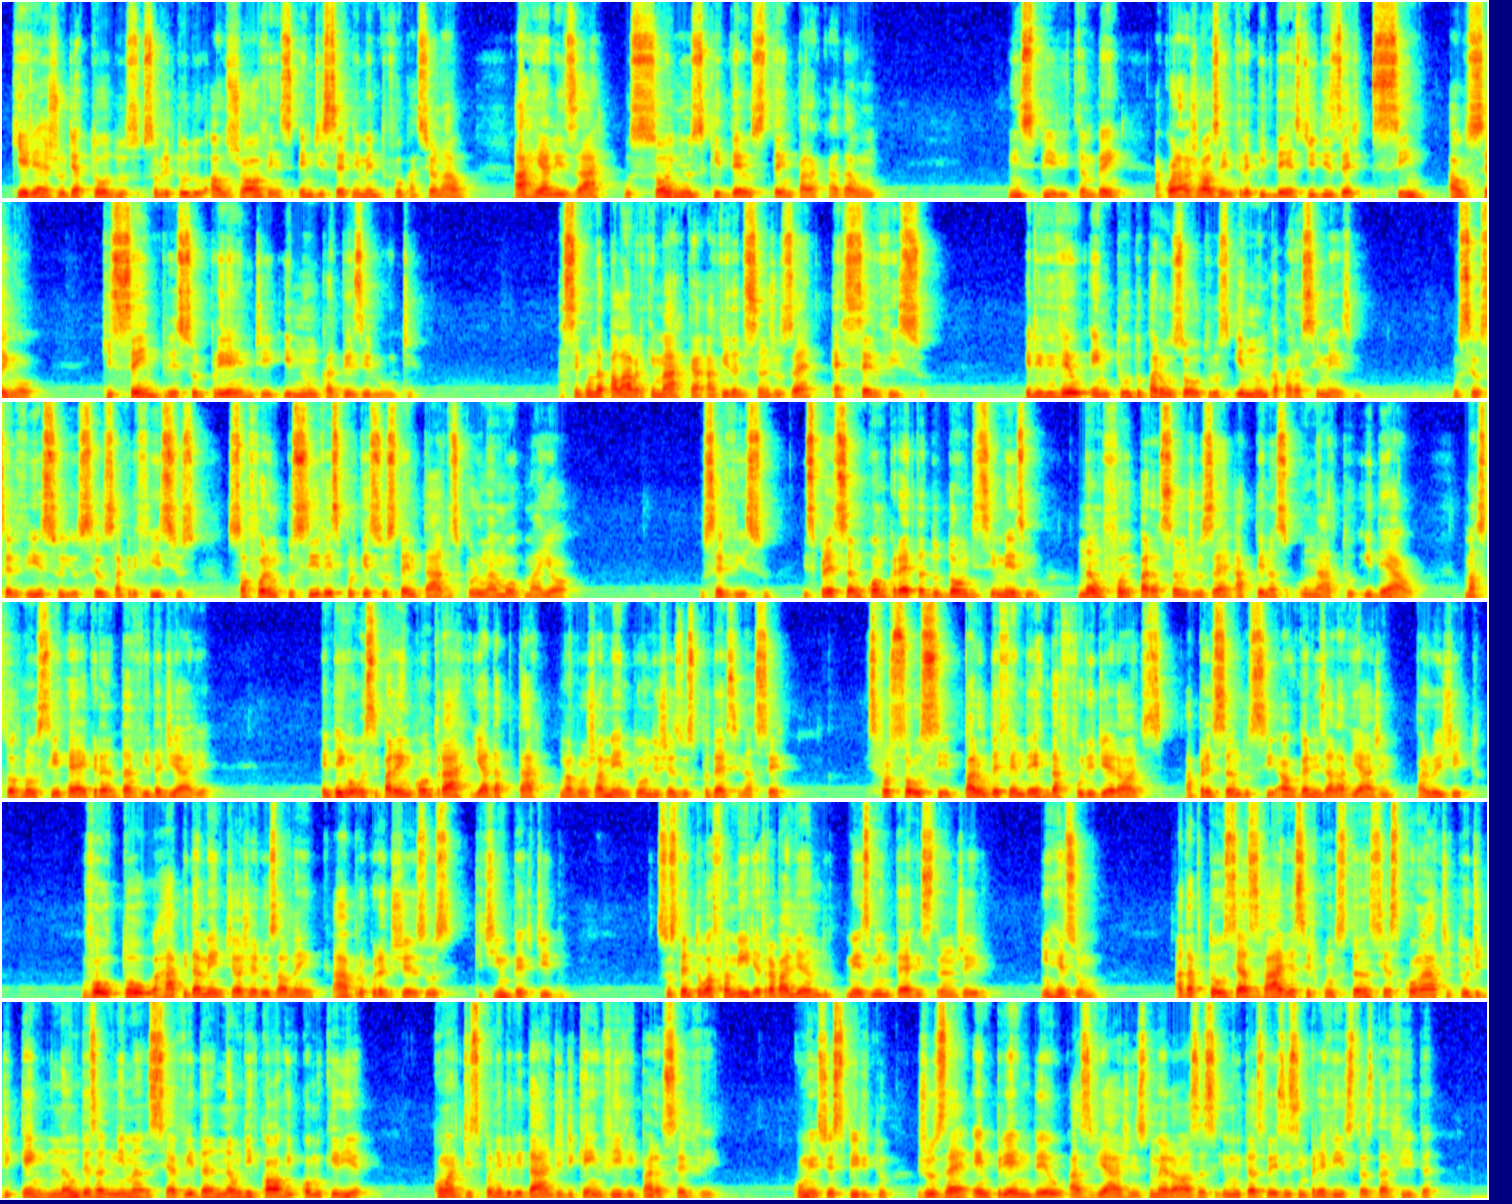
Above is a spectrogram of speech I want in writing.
que ele ajude a todos, sobretudo aos jovens em discernimento vocacional, a realizar os sonhos que Deus tem para cada um. Inspire também a corajosa intrepidez de dizer sim ao Senhor, que sempre surpreende e nunca desilude. A segunda palavra que marca a vida de São José é serviço. Ele viveu em tudo para os outros e nunca para si mesmo. O seu serviço e os seus sacrifícios só foram possíveis porque sustentados por um amor maior. O serviço, expressão concreta do dom de si mesmo, não foi para São José apenas um ato ideal, mas tornou-se regra da vida diária. Empenhou-se para encontrar e adaptar um alojamento onde Jesus pudesse nascer. Esforçou-se para o defender da fúria de Herodes, apressando-se a organizar a viagem para o Egito. Voltou rapidamente a Jerusalém à procura de Jesus, que tinham perdido. Sustentou a família trabalhando, mesmo em terra estrangeira. Em resumo, adaptou-se às várias circunstâncias com a atitude de quem não desanima se a vida não lhe corre como queria, com a disponibilidade de quem vive para servir. Com este espírito, José empreendeu as viagens numerosas e muitas vezes imprevistas da vida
